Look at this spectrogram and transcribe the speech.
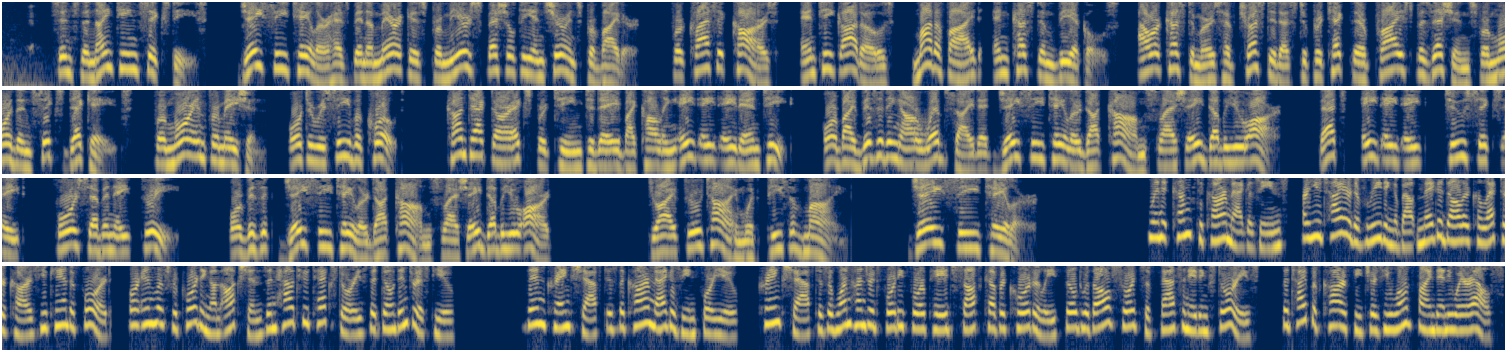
Since the 1960s, J.C. Taylor has been America's premier specialty insurance provider for classic cars, antique autos, modified, and custom vehicles. Our customers have trusted us to protect their prized possessions for more than six decades. For more information, or to receive a quote, contact our expert team today by calling 888-ANTIQUE, or by visiting our website at jctaylor.com slash AWR. That's 888-268-4783. Or visit jctaylor.com slash AWR. Drive through time with peace of mind. J.C. Taylor. When it comes to car magazines, are you tired of reading about mega dollar collector cars you can't afford, or endless reporting on auctions and how-to tech stories that don't interest you? Then Crankshaft is the car magazine for you. Crankshaft is a 144-page softcover quarterly filled with all sorts of fascinating stories, the type of car features you won't find anywhere else.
